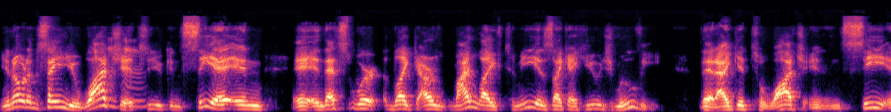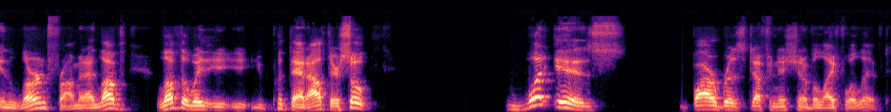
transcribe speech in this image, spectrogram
You know what I'm saying? You watch it Mhm. so you can see it, and and that's where like our my life to me is like a huge movie that I get to watch and see and learn from, and I love love the way that you, you put that out there. So what is Barbara's definition of a life well lived?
